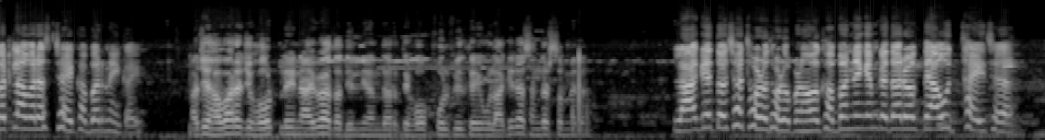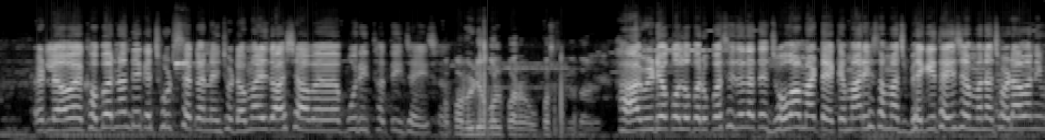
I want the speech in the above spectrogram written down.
કેટલા વર્ષ જાય ખબર નહીં કંઈ. આજે સવારે જે હોપ લઈને આવ્યા હતા દિલની અંદર તે હોપ ફૂલફિલ થઈ એવું લાગે છે સંઘર્ષ સંમેલન? લાગે તો છે થોડું થોડું પણ હવે ખબર નહીં કેમ કે દર વખતે આવું જ થાય છે. એટલે હવે ખબર નથી કે છૂટશે કે નહીં છૂટ. અમારી તો આશા હવે પૂરી થતી જાય છે. પપ્પા વીડિયો કોલ પર ઉપસ્થિત હતા હા વીડિયો કોલ ઉપર ઉપસ્થિત હતા. તે જોવા માટે કે મારી સમાજ ભેગી થઈ છે મને છોડાવવાની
